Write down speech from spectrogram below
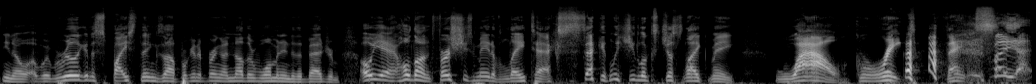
you know, we're really going to spice things up. We're going to bring another woman into the bedroom. Oh yeah, hold on. First, she's made of latex. Secondly, she looks just like me. Wow, great. Thanks. But I-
